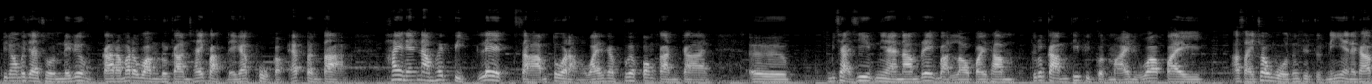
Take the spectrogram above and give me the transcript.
พี่น้องประชาชนในเรื่องของการระมัดระวังโดยการใช้บัตรนะครับผูกกับแอปต่างๆ ให้แนะนำให้ปิดเลข 3 ตัวหลังไว้ครับเพื่อป้องกันการเอ่อมิจฉาชีพเนี่ยนำเลขบัตรเราไปทำธุรกรรมที่ผิดกฎหมายหรือว่าไป อาศัยช่องโหว่ตรงจุดๆนี้นะครับ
